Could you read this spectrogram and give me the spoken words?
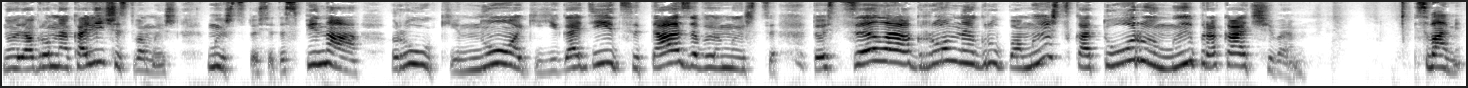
но это огромное количество мышц, мышц, то есть это спина, руки, ноги, ягодицы, тазовые мышцы. То есть целая огромная группа мышц, которую мы прокачиваем с вами.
